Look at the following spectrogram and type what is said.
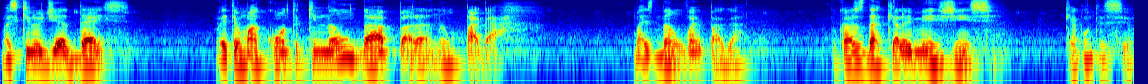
Mas que no dia 10 vai ter uma conta que não dá para não pagar, mas não vai pagar por causa daquela emergência que aconteceu.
